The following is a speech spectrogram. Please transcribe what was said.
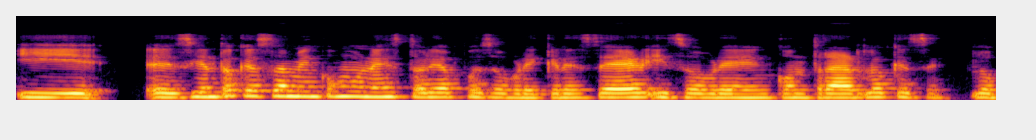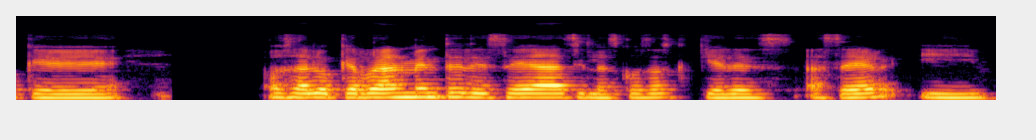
y eh, siento que es también como una historia pues sobre crecer y sobre encontrar lo que, se, lo que, o sea, lo que realmente deseas y las cosas que quieres hacer, y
